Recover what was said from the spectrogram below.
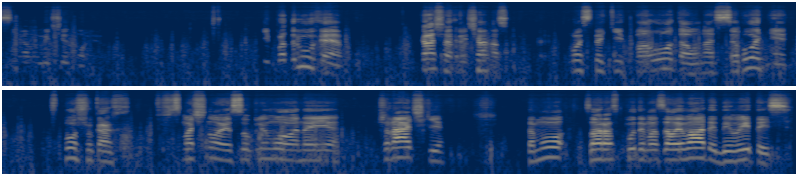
з яловичиною. І по-друге, каша гречана з куркою. Ось такі два лота у нас сьогодні в пошуках смачної сублімованої жрачки. Тому зараз будемо заливати, дивитись,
